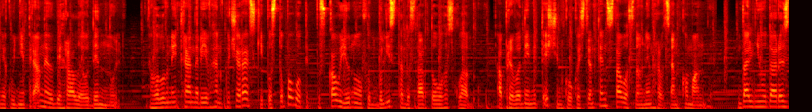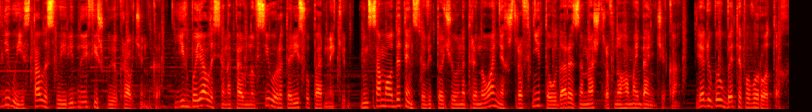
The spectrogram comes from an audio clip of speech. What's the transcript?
яку дніпряни обіграли 1-0. Головний тренер Євген Кучеревський поступово підпускав юного футболіста до стартового складу, а при Вадимі Тищенку Костянтин став основним гравцем команди. Дальні удари з лівої стали своєрідною фішкою Кравченка. Їх боялися, напевно, всі воротарі суперників. Він з самого дитинства відточував на тренуваннях штрафні та удари за меж штрафного майданчика. Я любив бити по воротах.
